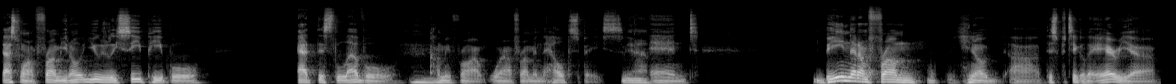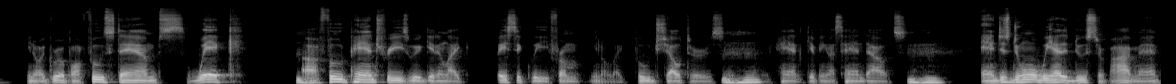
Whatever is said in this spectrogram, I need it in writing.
that's where I'm from. You don't usually see people at this level Mhm. coming from where I'm from in the health space. Yeah. And being that I'm from, you know, uh, this particular area, you know, I grew up on food stamps, WIC, uh, food pantries. We were getting like basically from you know like food shelters, and, Mhm. like, hand giving us handouts, Mm-hmm. and just doing what we had to do to survive, man.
